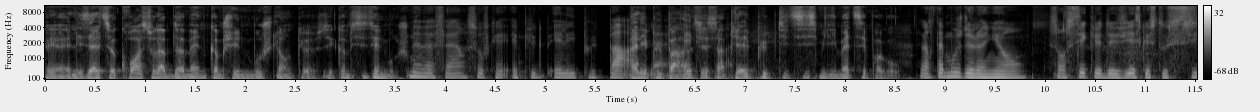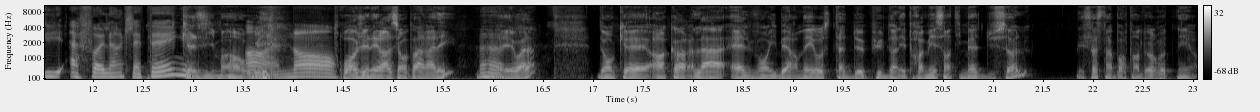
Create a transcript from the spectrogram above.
euh, les ailes se croisent sur l'abdomen comme chez une mouche. Donc, euh, c'est comme si c'était une mouche. Même affaire, sauf qu'elle est plus, elle est plus pâle. Elle est plus pâle, est c'est ça. Puis elle est plus petite, 6 mm, c'est pas gros. Alors, ta mouche de l'oignon, son cycle de vie, est-ce que c'est aussi affolant que la teigne? Quasiment, oui. Ah non! Trois générations par année. Ah. Et voilà. Donc, euh, encore là, elles vont hiberner au stade de pub dans les premiers centimètres du sol. Et ça, c'est important de le retenir.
